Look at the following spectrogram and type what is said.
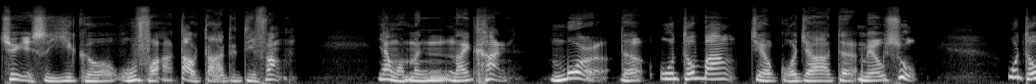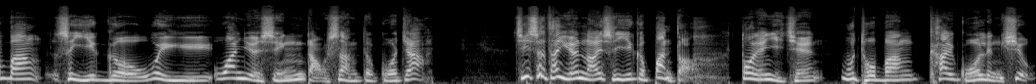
却也是一个无法到达的地方。让我们来看摩尔的乌托邦这个国家的描述。乌托邦是一个位于弯月形岛上的国家。其实它原来是一个半岛。多年以前，乌托邦开国领袖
